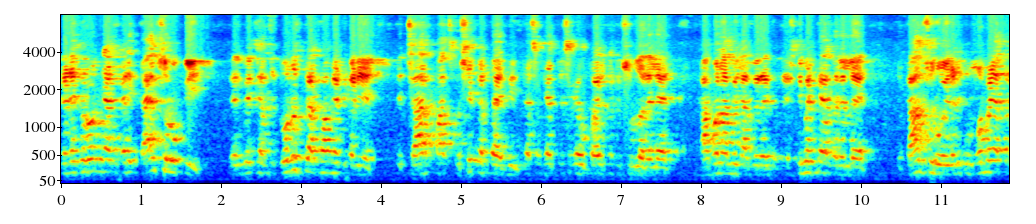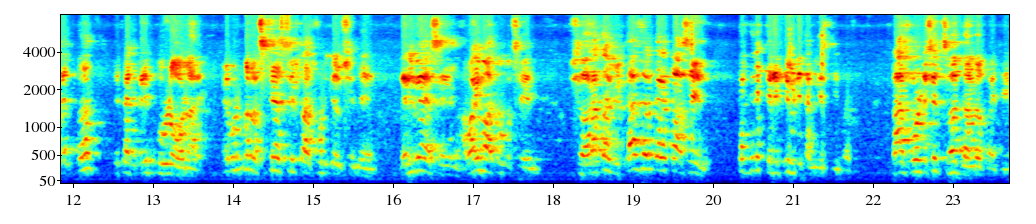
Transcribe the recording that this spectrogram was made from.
जेणेकरून या ठिकाणी कायमस्वरूपी रेल्वेचे आमचे दोनच प्लॅटफॉर्म या ठिकाणी आहेत. ते चार पाच कसे करता येतील त्यासाठी आमच्या सगळ्या उपाययोजना सुरू झालेल्या आहेत. कामाला आम्ही लागलेले आहेत एस्टिमेट तयार झालेलं आहे ते काम सुरू होईल आणि कुंभमेळ्यापर्यंत ते त्या ठिकाणी पूर्ण होणार आहे. आणि म्हणून मग रस्ते असतील ट्रान्सपोर्टच्या विषय रेल्वे असेल हवाई वाहतूक असेल शहराचा विकास जर करायचा असेल तर तिथे कनेक्टिव्हिटी चांगली असली पाहिजे. ट्रान्सपोर्टेशन सहज झालं पाहिजे.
